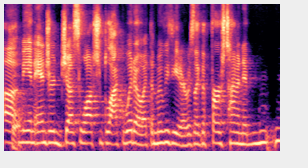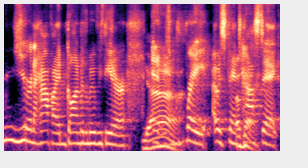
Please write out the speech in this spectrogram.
Uh, Cool. Me and Andrew just watched Black Widow at the movie theater. It was like the first time in a year and a half I had gone to the movie theater. And it was great. It was fantastic.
